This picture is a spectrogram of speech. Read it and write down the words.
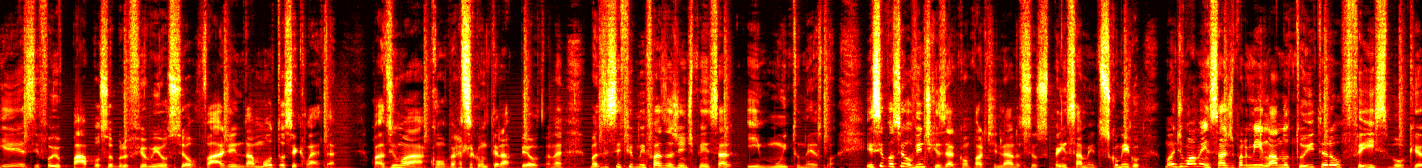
E esse foi o papo sobre o filme O Selvagem da Motocicleta. Quase uma conversa com um terapeuta, né? Mas esse filme faz a gente pensar e muito mesmo. E se você ouvinte quiser compartilhar os seus pensamentos comigo, mande uma mensagem para mim lá no Twitter ou Facebook,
